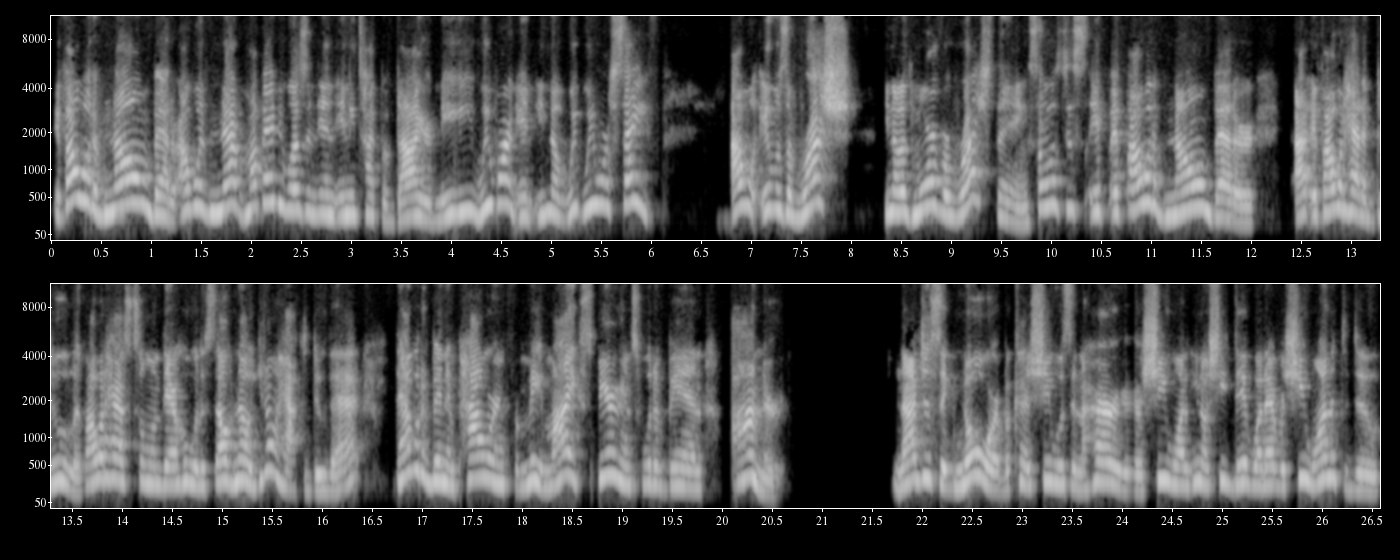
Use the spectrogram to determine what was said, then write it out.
If I would have known better, I would have never. My baby wasn't in any type of dire need. We weren't in, you know, we, we were safe. I w- it was a rush. You know, it's more of a rush thing. So it's just if if I would have known better, I, if I would have had a doula, if I would have had someone there who would have said, "Oh no, you don't have to do that," that would have been empowering for me. My experience would have been honored not just ignored because she was in a hurry or she wanted, you know, she did whatever she wanted to do.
